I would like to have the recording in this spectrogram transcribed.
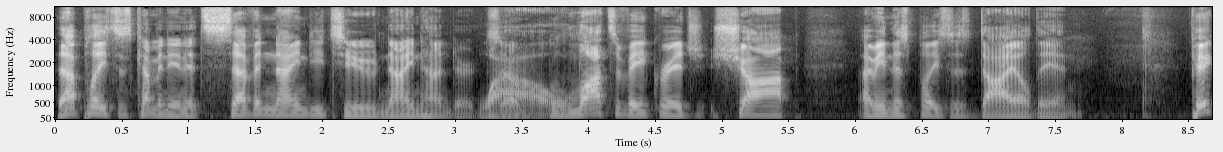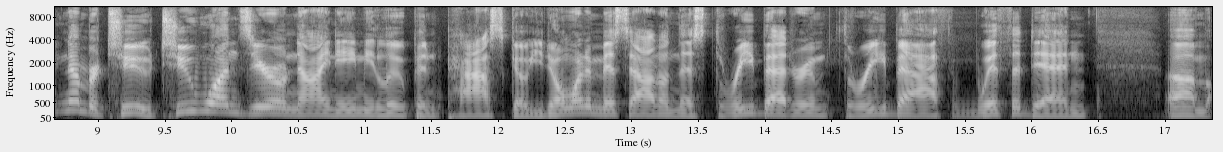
That place is coming in at 792 900. Wow. So lots of acreage, shop. I mean, this place is dialed in. Pick number two, 2109 Amy Loop in Pasco. You don't want to miss out on this three bedroom, three bath with a den. Um,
